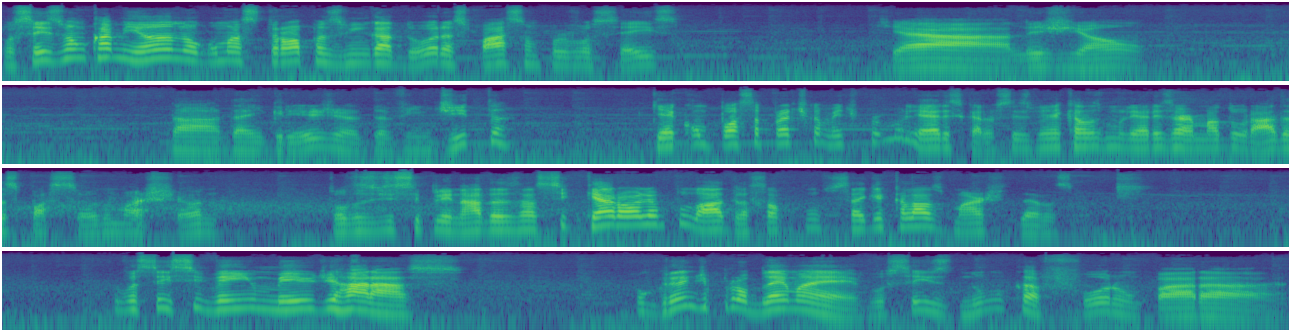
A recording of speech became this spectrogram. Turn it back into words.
Vocês vão caminhando, algumas tropas vingadoras passam por vocês. Que é a legião da, da igreja, da Vindita. Que é composta praticamente por mulheres, cara. Vocês veem aquelas mulheres armaduradas passando, marchando. Todas disciplinadas, elas sequer olham pro lado, elas só conseguem aquelas marchas delas. E vocês se veem no meio de Haras. O grande problema é, vocês nunca foram para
